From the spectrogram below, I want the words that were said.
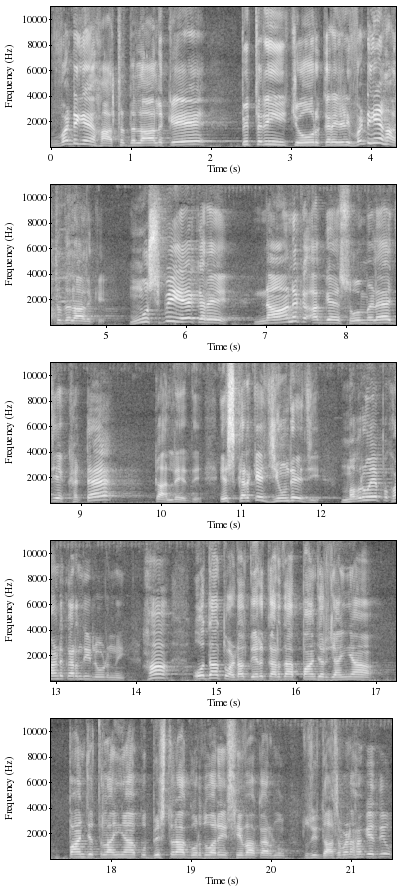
ਵੱਡੀਆਂ ਹੱਥ ਦਲਾਲ ਕੇ, ਪਿਤਰੀ ਚੋਰ ਕਰੇ, ਜਿਹੜੀ ਵੱਡੀਆਂ ਹੱਥ ਦਲਾਲ ਕੇ। ਮੁਸਬੀ ਇਹ ਕਰੇ, ਨਾਨਕ ਅੱਗੇ ਸੋ ਮਿਲੈ, ਜੇ ਖਟੈ ਕਾਲੇ ਦੇ। ਇਸ ਕਰਕੇ ਜਿਉਂਦੇ ਜੀ, ਮਗਰੋਂ ਇਹ ਪਖੰਡ ਕਰਨ ਦੀ ਲੋੜ ਨਹੀਂ। ਹਾਂ ਉਦਾਂ ਤੁਹਾਡਾ ਦਿਲ ਕਰਦਾ ਪੰਜ ਰਜਾਈਆਂ, ਪੰਜ ਤਲਾਈਆਂ, ਕੋਈ ਬਿਸਤਰਾ ਗੁਰਦੁਆਰੇ ਸੇਵਾ ਕਰਨ ਨੂੰ। ਤੁਸੀਂ 10 ਬਣਾ ਕੇ ਦਿਓ।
